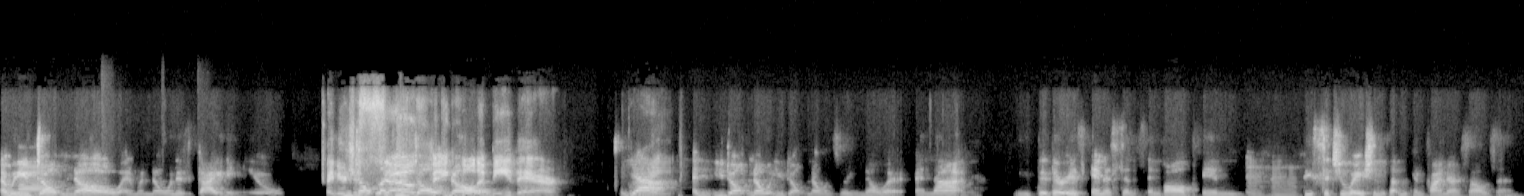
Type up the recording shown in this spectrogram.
And when you um, don't know, and when no one is guiding you, and you're you just so like, you don't thankful know. to be there. Yeah. Right. And you don't know what you don't know until you know it. And that right. Th- there is innocence involved in mm-hmm. these situations that we can find ourselves in.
